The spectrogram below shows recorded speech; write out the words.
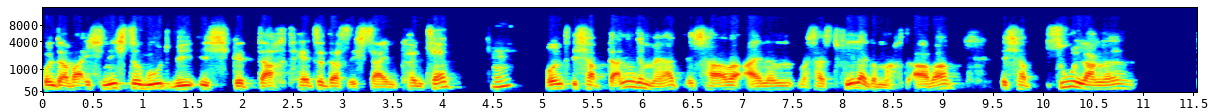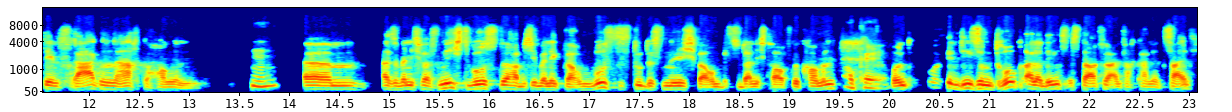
Und da war ich nicht so gut, wie ich gedacht hätte, dass ich sein könnte. Mhm. Und ich habe dann gemerkt, ich habe einen, was heißt Fehler gemacht, aber ich habe zu lange den Fragen nachgehongen. Mhm. Ähm, also wenn ich was nicht wusste, habe ich überlegt, warum wusstest du das nicht? Warum bist du da nicht drauf gekommen? Okay. Und in diesem Druck allerdings ist dafür einfach keine Zeit.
